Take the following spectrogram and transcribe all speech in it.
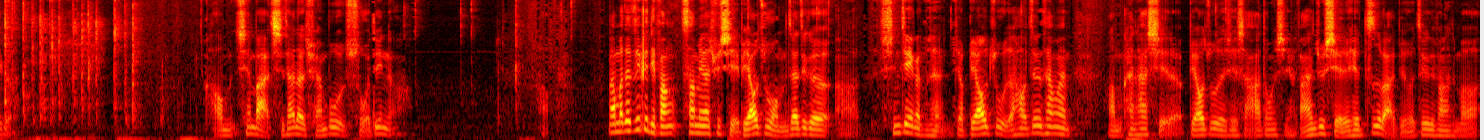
一个。好，我们先把其他的全部锁定了。好，那么在这个地方上面要去写标注，我们在这个啊新建一个图层叫标注，然后这个上面。啊，我们看它写的标注的一些啥东西，反正就写了一些字吧，比如这个地方什么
